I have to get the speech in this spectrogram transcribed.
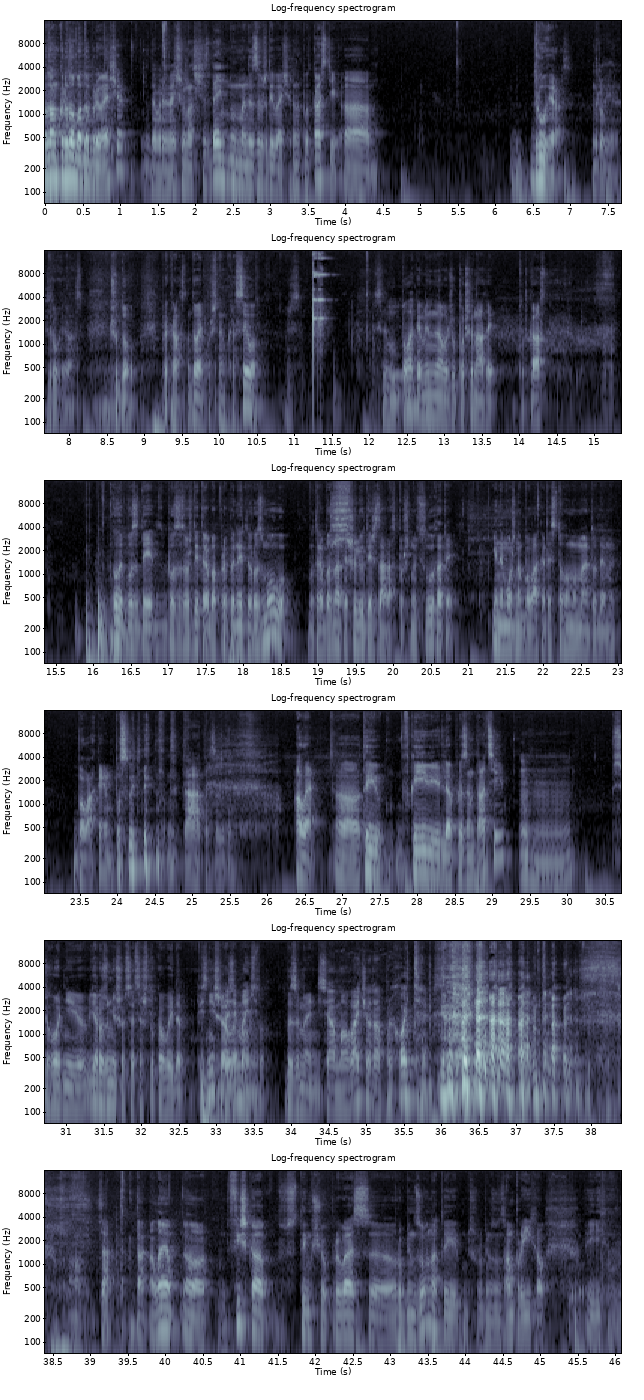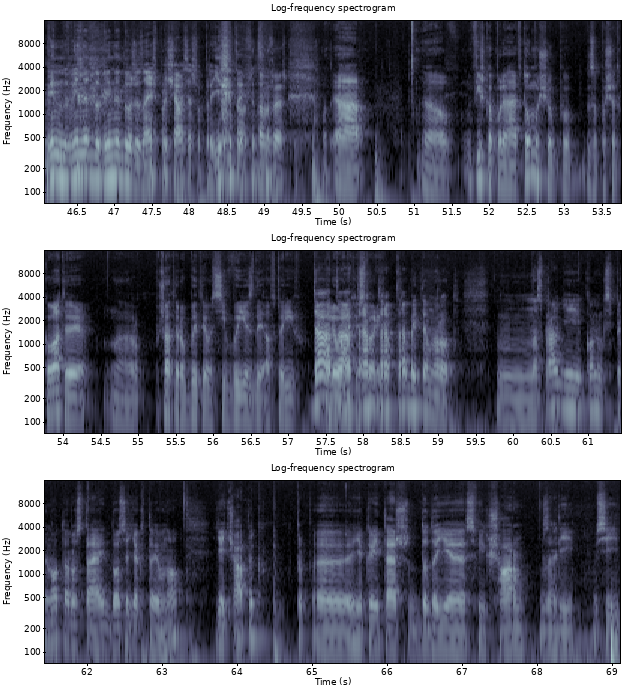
Богдан Кордоба, добрий вечір. Добрий вечір. У нас ще день, ну, в мене завжди вечір на подкасті. А... Другий раз. Другий раз. Другий раз. Чудово. Прекрасно. Давай почнемо красиво. Сидимо балакаємо, я ненавиджу починати подкаст. Коли бо, заде- бо завжди треба припинити розмову, бо треба знати, що люди ж зараз почнуть слухати, і не можна балакати з того моменту, де ми балакаємо, по суті. Так, так завжди. Але е, ти в Києві для презентації. Угу. Сьогодні я розумію, що вся ця штука вийде пізніше, але Безіменні. просто безіменні. Сьома вечора, приходьте. Так, так. Але е, фішка з тим, що привез е, Робінзона, ти Робінзон сам проїхав. І, Він, він, не, він не дуже, знаєш, прочався, щоб приїхати. там вже ж. От, а, е, фішка полягає в тому, щоб започаткувати, почати робити оці виїзди авторів Так, мальованих треба, історій. треба, треба йти в народ. Насправді комік-спільнота росте досить активно. Є чатик, е, який теж додає свій шарм взагалі усій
